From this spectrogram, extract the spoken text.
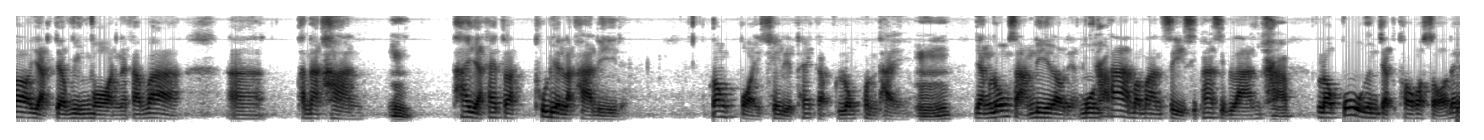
ก็อยากจะวิงบอลนะครับว่าอ่าธนาคารอืมถ้าอยากให้ทุเรียนราคาดีเนี่ยต้องปล่อยเครดิตให้กับลงคนไทยอืมอย่างลง 3D เราเนี่ยมูลค่าประมาณ 40-50 ล้านครับเรากู้เงินจากทกสได้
